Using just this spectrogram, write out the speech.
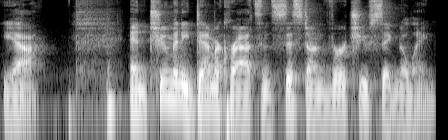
Yeah. And too many Democrats insist on virtue signaling,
